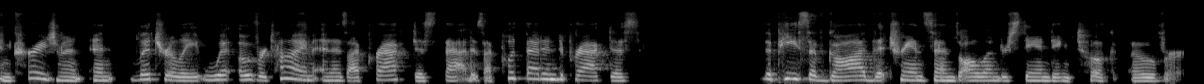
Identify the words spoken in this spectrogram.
encouragement. And literally, w- over time, and as I practiced that, as I put that into practice, the peace of God that transcends all understanding took over.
